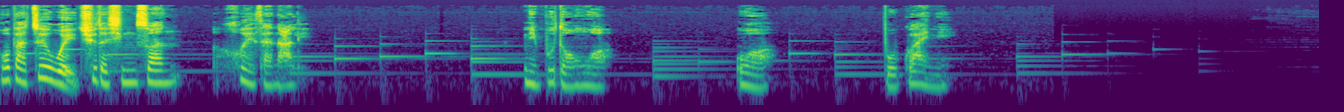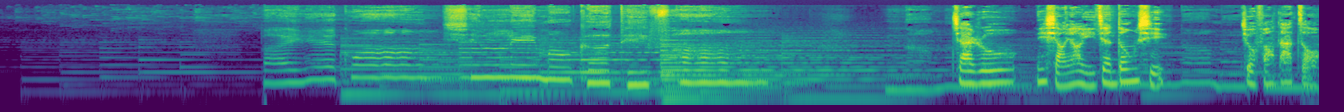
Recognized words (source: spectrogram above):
我把最委屈的心酸。会在那里？你不懂我，我不怪你。白云假如你想要一件东西，就放它走。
